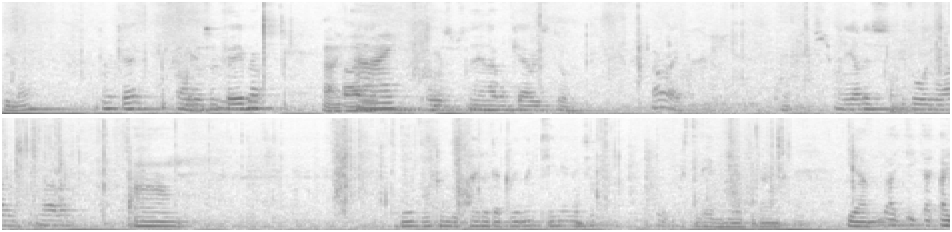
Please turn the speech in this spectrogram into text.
to be more? Okay, all those in favor? Aye. Aye. Opposed, abstained, that one carries too. All right. Any others before we go on, Mr. Marlowe? Um, did they vote on the pilot agreement, clean energy? Yeah, I, I, I,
